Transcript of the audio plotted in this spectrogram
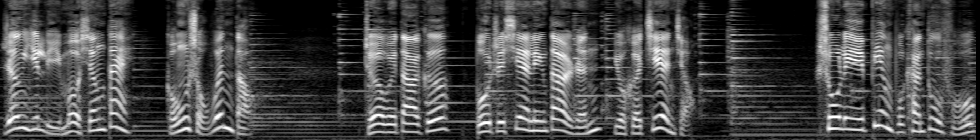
仍以礼貌相待，拱手问道：“这位大哥，不知县令大人有何见教？”书吏并不看杜甫，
